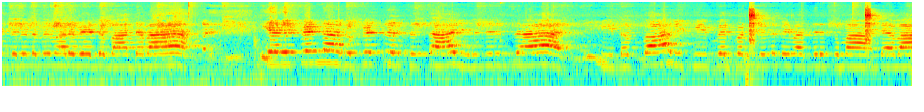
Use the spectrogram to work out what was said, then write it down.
இந்த நிலைமை வர வேண்டும் ஆண்டவா. என்னை பெண்ணாக பெற்றெடுத்த தாய் இருந்திருந்தார் இந்த பாவிக்கு பெற்பட்ட நிலைமை வந்திருக்குமா ஆண்டவா?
